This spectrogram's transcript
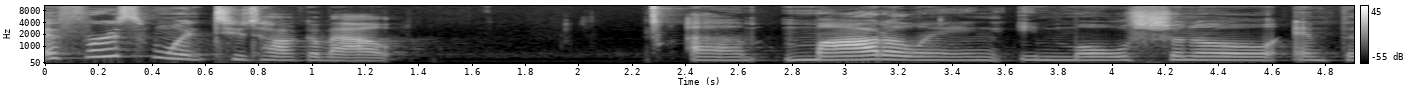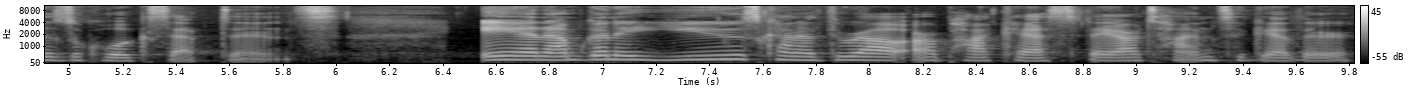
I first want to talk about um, modeling emotional and physical acceptance. And I'm going to use kind of throughout our podcast today, our time together,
